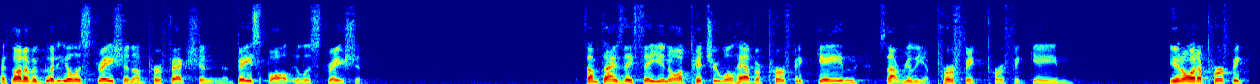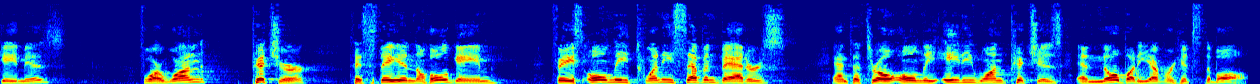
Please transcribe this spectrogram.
I thought of a good illustration of perfection, a baseball illustration. Sometimes they say, you know, a pitcher will have a perfect game. It's not really a perfect, perfect game. You know what a perfect game is? For one pitcher to stay in the whole game, face only 27 batters, and to throw only 81 pitches and nobody ever hits the ball.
